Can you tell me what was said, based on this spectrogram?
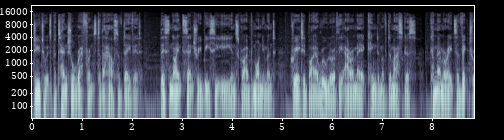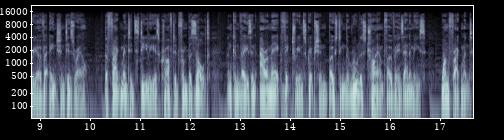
due to its potential reference to the House of David. This 9th century BCE inscribed monument, created by a ruler of the Aramaic kingdom of Damascus, commemorates a victory over ancient Israel. The fragmented stele is crafted from basalt and conveys an Aramaic victory inscription boasting the ruler's triumph over his enemies. One fragment,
